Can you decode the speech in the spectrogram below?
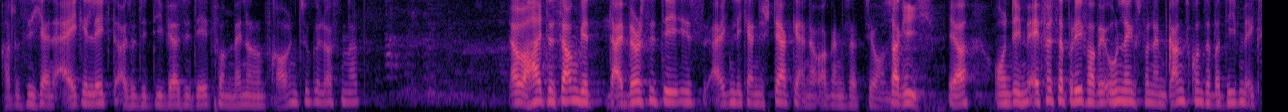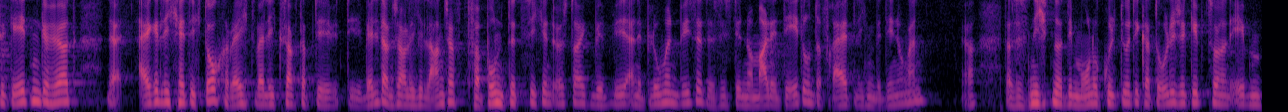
Hat er sich ein Ei gelegt, also die Diversität von Männern und Frauen zugelassen hat? Aber heute sagen wir, Diversity ist eigentlich eine Stärke einer Organisation. Sag ich. Ja, und im Epheserbrief habe ich unlängst von einem ganz konservativen Exegeten gehört, ja, eigentlich hätte ich doch recht, weil ich gesagt habe, die, die weltanschauliche Landschaft verbundet sich in Österreich wie, wie eine Blumenwiese. Das ist die Normalität unter freiheitlichen Bedingungen. Ja, dass es nicht nur die Monokultur, die katholische gibt, sondern eben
